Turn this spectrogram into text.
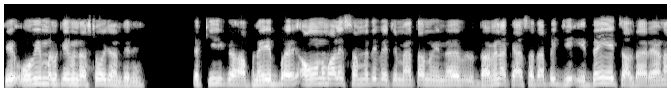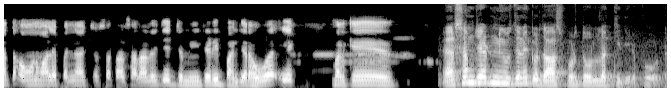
ਤੇ ਉਹ ਵੀ ਮਤਲਬ ਕਿ ਨਸ਼ਟ ਹੋ ਜਾਂਦੇ ਨੇ। ਤੇ ਕੀ ਆਪਣੇ ਆਉਣ ਵਾਲੇ ਸਮੇਂ ਦੇ ਵਿੱਚ ਮੈਂ ਤੁਹਾਨੂੰ ਇਹਨਾਂ ਦਾਅਵੇ ਨਾਲ ਕਹਿ ਸਕਦਾ ਵੀ ਜੇ ਇਦਾਂ ਹੀ ਇਹ ਚੱਲਦਾ ਰਿਹਾ ਨਾ, ਤਾਂ ਆਉਣ ਵਾਲੇ 5 ਤੋਂ 7 ਸਾਲਾਂ ਦੇ ਜੇ ਜ਼ਮੀਨ ਜਿਹੜੀ ਬੰਜਰ ਹੋਊਗਾ ਇਹ ਬਲਕਿ ਐਸਐਮਜੈਡ ਨਿਊਜ਼ ਦੇ ਲਈ ਗੁਰਦਾਸਪੁਰ ਤੋਂ ਲੱਕੀ ਦੀ ਰਿਪੋਰਟ।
